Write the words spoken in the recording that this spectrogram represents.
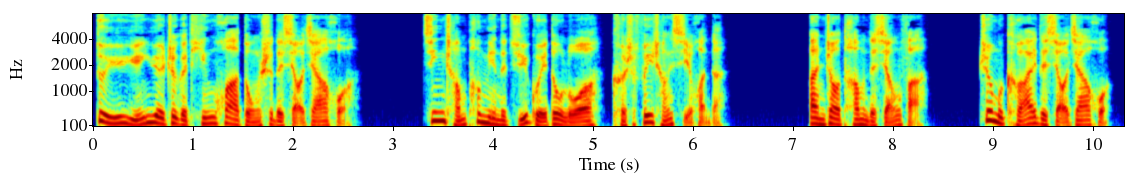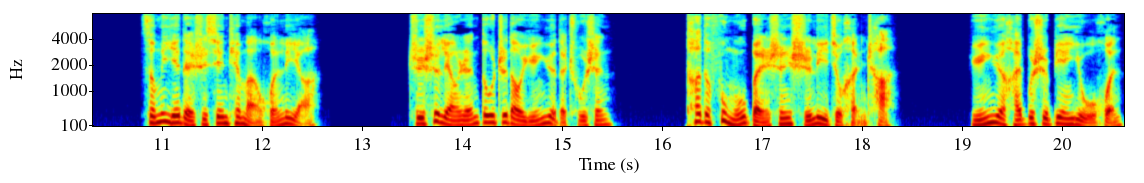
对于云月这个听话懂事的小家伙，经常碰面的菊鬼斗罗可是非常喜欢的。按照他们的想法，这么可爱的小家伙，怎么也得是先天满魂力啊！只是两人都知道云月的出身，他的父母本身实力就很差，云月还不是变异武魂，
